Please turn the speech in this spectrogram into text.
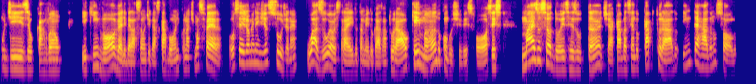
o diesel, carvão, e que envolve a liberação de gás carbônico na atmosfera, ou seja, é uma energia suja, né? O azul é o extraído também do gás natural, queimando combustíveis fósseis, mas o CO2 resultante acaba sendo capturado e enterrado no solo.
